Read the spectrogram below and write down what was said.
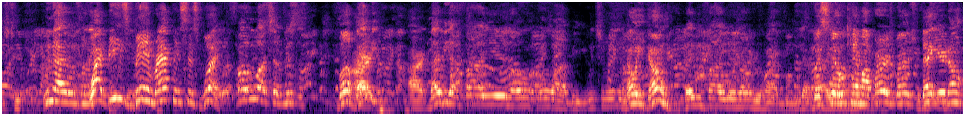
is too. We not even finna. YB's been rapping since what? Bro, we watching Mr. But baby, alright. baby got five years on on YB. What you mean? No, he don't. Baby five years older than YB. But still, who came out first, bro? That year don't.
